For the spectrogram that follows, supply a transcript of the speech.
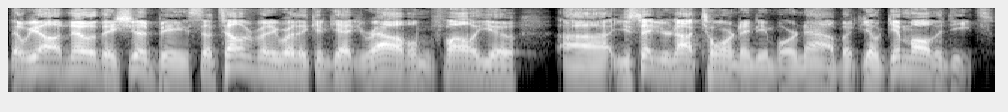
that we all know they should be. So tell everybody where they can get your album, follow you. Uh, you said you're not torn anymore now, but you know, give them all the deets.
